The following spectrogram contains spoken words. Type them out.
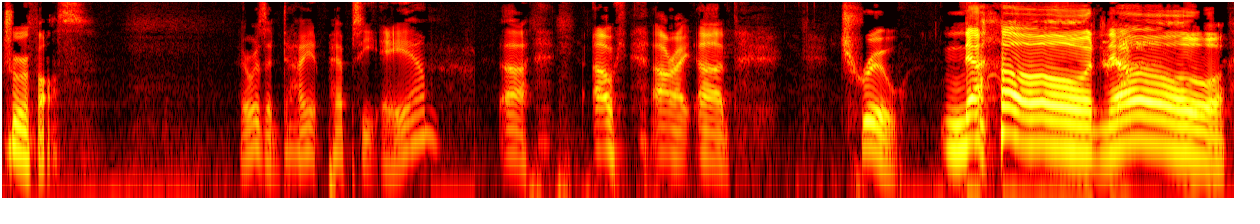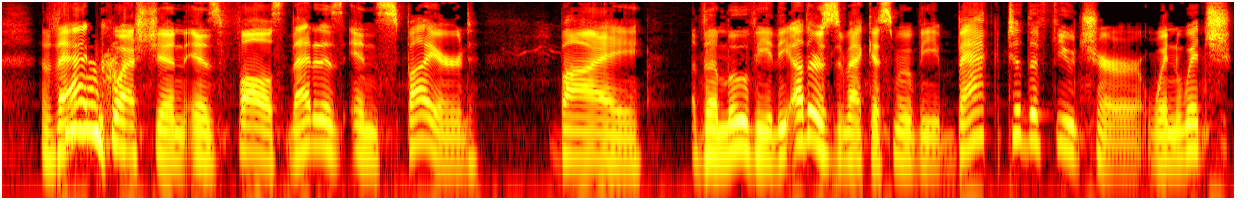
True or false? There was a Diet Pepsi AM? Uh, oh, all right. Uh, true. No, no. That question is false. That is inspired by the movie, the other Zemeckis movie, Back to the Future, when which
